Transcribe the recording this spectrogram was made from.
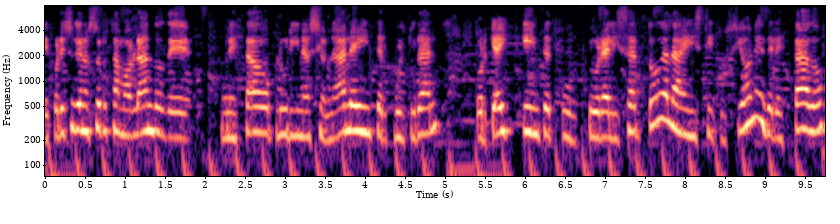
Es por eso que nosotros estamos hablando de un Estado plurinacional e intercultural, porque hay que interculturalizar todas las instituciones del Estado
